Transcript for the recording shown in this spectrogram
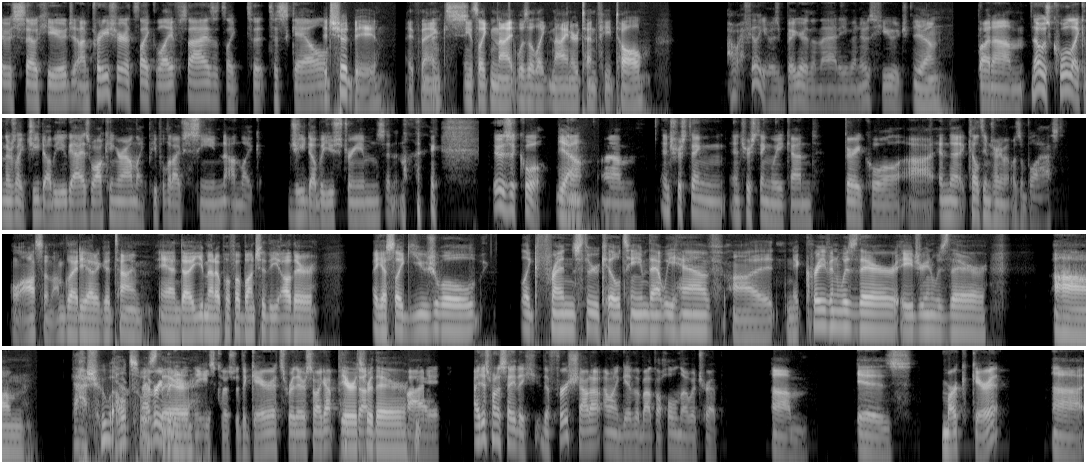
It was so huge. And I'm pretty sure it's like life size. It's like to, to scale. It should be. I think. It's- it's like nine. Was it like nine or ten feet tall? oh, I feel like it was bigger than that even. It was huge. Yeah. But um no, it was cool. Like and there's like GW guys walking around, like people that I've seen on like GW streams and like it was just cool. you Yeah. know? Um interesting, interesting weekend. Very cool. Uh and the kill team tournament was a blast. Well, awesome. I'm glad you had a good time, and uh, you met up with a bunch of the other, I guess, like usual, like friends through Kill Team that we have. Uh, Nick Craven was there. Adrian was there. Um, gosh, who else was there? Everybody there? in the East Coast the Garretts were there. So I got picked Garrett's up were there. by I just want to say the the first shout out I want to give about the whole Nova trip um is Mark Garrett. Uh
